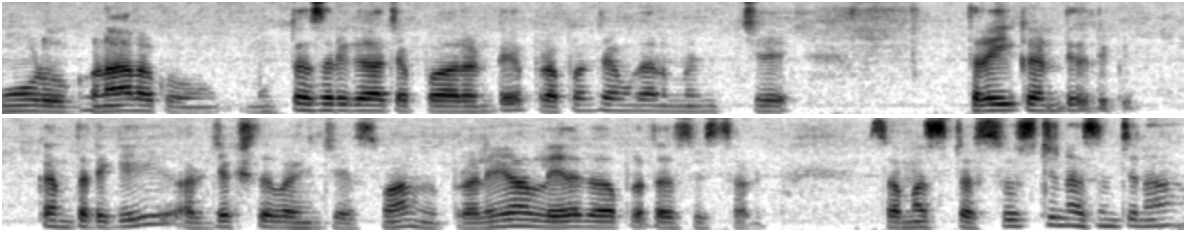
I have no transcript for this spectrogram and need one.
మూడు గుణాలకు ముక్తసరిగా చెప్పాలంటే ప్రపంచం కనిపించే త్రైకంటికి కంతటికి అధ్యక్షత వహించే స్వామి ప్రళయాలు లేదుగా ప్రదర్శిస్తాడు. సమస్త సృష్టి నశించిన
